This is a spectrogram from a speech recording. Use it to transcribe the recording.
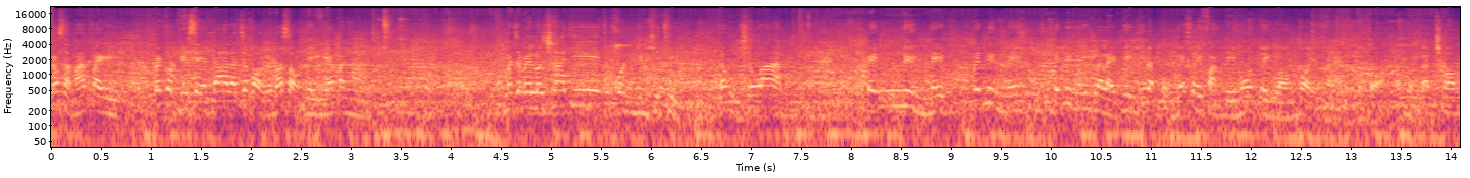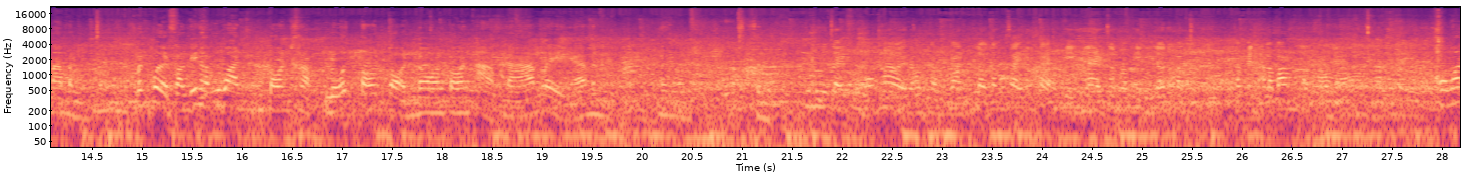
ก็สามารถไปไปกด pre save ได้แล้วจะบอกเลยว่าสองเพลงเนี้ยมัน มันจะเป็นรสชาติที่ทุกคนยังคิดถึง แล้วผมเชื่อว่า เป็นหนึ่งในเป็นหนึ่งในเป็นหนึ่งในอีกหลายๆเพลงที่แบบผมไม่เคยฟังเดโมตัวเองร้องบ่อยขนาดนี้มาก่อนแล้วผมแบบชอบมากมัน มันเปิดฟังได้ทั้งวันตอนขับรถตอนก่อนนอนตอนอาบน้ำอะไรอย่างเงี้ยมันมันสนุก ดูใจฟูมากๆเลยเนาะกับการที่เราตั้งใจตั้งแต่เพลงแรกจนมาเพลงนี้แล้วมันจะเป็นอัลบั้มของเราแล้ว เพราะว่า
